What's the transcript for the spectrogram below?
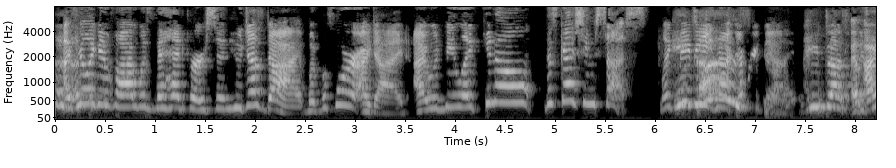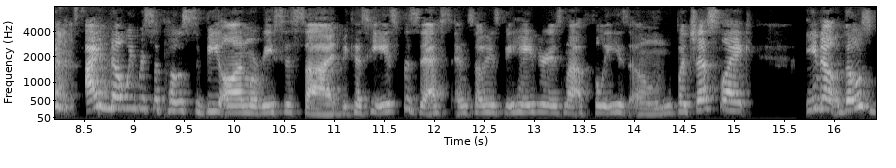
I feel like if I was the head person who does die, but before I died, I would be like, you know, this guy seems sus. Like He maybe not every guy. He does. And I does. I know we were supposed to be on Maurice's side because he is possessed and so his behavior is not fully his own. But just like, you know, those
